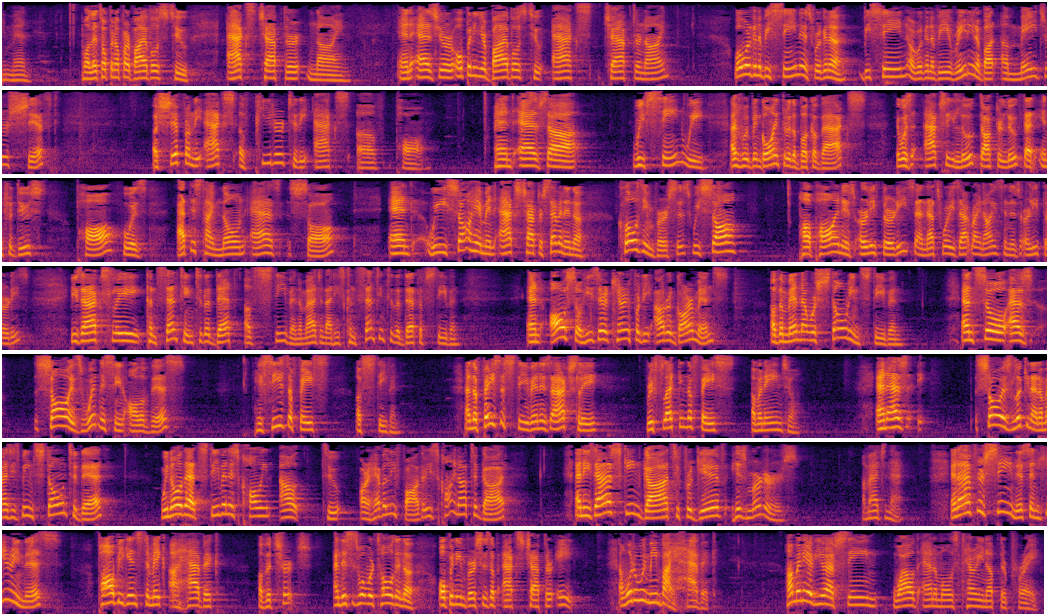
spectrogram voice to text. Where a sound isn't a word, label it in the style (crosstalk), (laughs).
Amen. Well, let's open up our Bibles to Acts chapter 9. And as you're opening your Bibles to Acts chapter 9, what we're going to be seeing is we're going to be seeing or we're going to be reading about a major shift. A shift from the Acts of Peter to the Acts of Paul. And as uh, we've seen, we as we've been going through the book of Acts, it was actually Luke, Dr. Luke, that introduced Paul, who is at this time known as Saul. And we saw him in Acts chapter 7 in the closing verses. We saw how Paul in his early 30s, and that's where he's at right now, he's in his early 30s. He's actually consenting to the death of Stephen. Imagine that. He's consenting to the death of Stephen. And also, he's there caring for the outer garments of the men that were stoning Stephen. And so, as Saul is witnessing all of this, he sees the face of Stephen. And the face of Stephen is actually reflecting the face of an angel. And as Saul is looking at him as he's being stoned to death, we know that Stephen is calling out to our Heavenly Father, he's calling out to God, and he's asking God to forgive his murderers. Imagine that. And after seeing this and hearing this, Paul begins to make a havoc of the church. And this is what we're told in the opening verses of Acts chapter 8. And what do we mean by havoc? How many of you have seen wild animals tearing up their prey?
